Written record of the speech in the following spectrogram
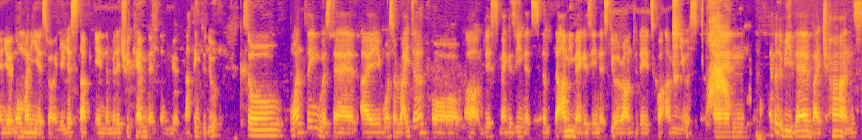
and you have no money as well and you're just stuck in the military camp and, and you have nothing to do so one thing was that I was a writer for um, this magazine that's the, the army magazine that's still around today. It's called Army News, and I happened to be there by chance.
